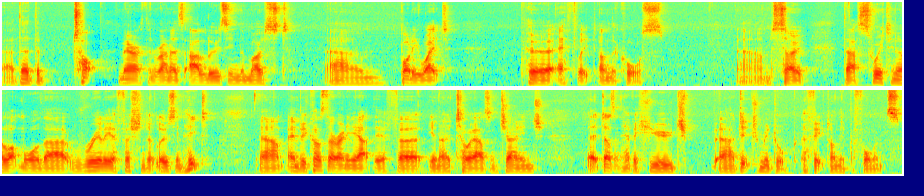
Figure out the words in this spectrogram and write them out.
uh, the, the top marathon runners are losing the most um, body weight per athlete on the course. Um, so they're sweating a lot more, they're really efficient at losing heat. Um, and because they're only out there for you know two hours and change, it doesn't have a huge uh, detrimental effect on their performance.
